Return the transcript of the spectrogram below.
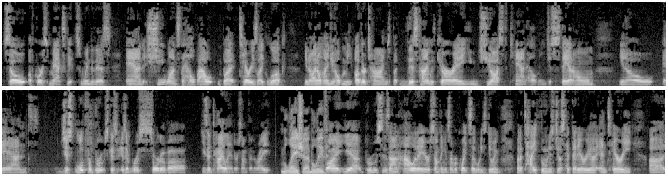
So, of course, Max gets wind of this and she wants to help out, but Terry's like, look, you know, I don't mind you helping me other times, but this time with Curare, you just can't help me. Just stay at home. you know, and just look for Bruce because isn't Bruce sort of uh he's in Thailand or something, right? Malaysia, I believe. Right, yeah. Bruce is on holiday or something. It's never quite said what he's doing, but a typhoon has just hit that area and Terry uh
